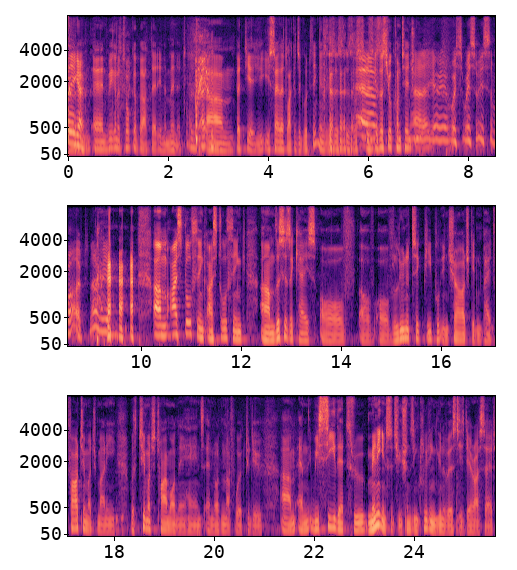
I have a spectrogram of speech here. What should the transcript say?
there you go. And we're going to talk about that in a minute. Um, but yeah, you, you say that like it's a good thing. Is, is, this, is, this, is, is this your contention? No, no, yeah, yeah, we, we, we survived. No, we um, I still think I still think um, this is a case of, of of lunatic people in charge getting paid far too much money with too much time on their hands and not enough work to do. Um, and we see that through many institutions, including universities, dare I say it.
